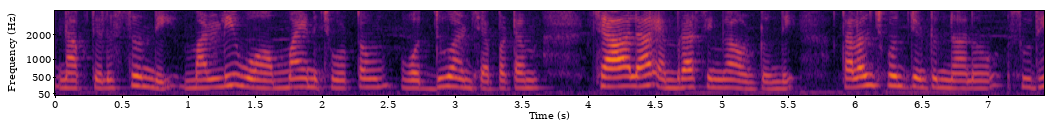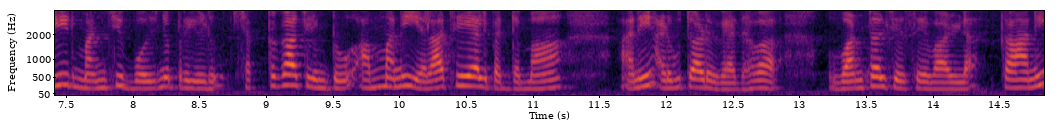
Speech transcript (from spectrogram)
నాకు తెలుస్తుంది. మళ్ళీ ఓ అమ్మాయిని చూడటం వద్దు అని చెప్పటం చాలా ఎంబ్రాసింగ్గా ఉంటుంది. తలంచుకొని తింటున్నాను. సుధీర్ మంచి భోజన ప్రియుడు. చక్కగా తింటూ అమ్మని ఎలా చేయాలి పెద్దమ్మా? అని అడుగుతాడు వెధవ. వంటలు చేసేవాళ్ళ. కానీ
